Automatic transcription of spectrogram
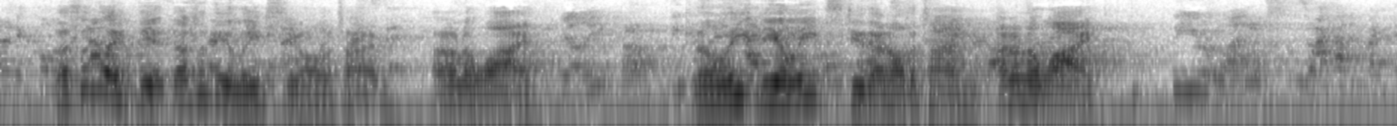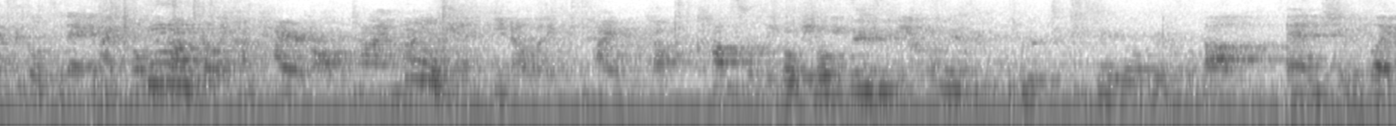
No, That's what like the that's what the elites do all the time. I don't know why. Really? Huh? The elite the elites do that all the time. I don't know all the why. But you were what? So I had my physical today, and I told the doctor like I'm tired all the time. I can't, you know, like I'm constantly Oh, oh, lazy. Um, and she was like,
